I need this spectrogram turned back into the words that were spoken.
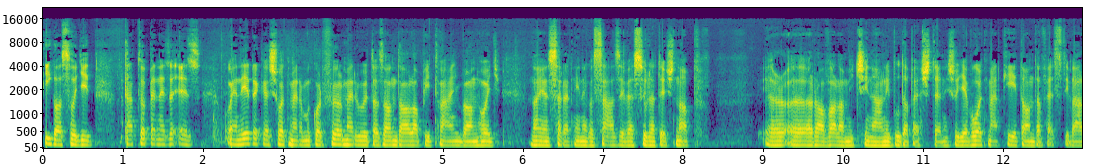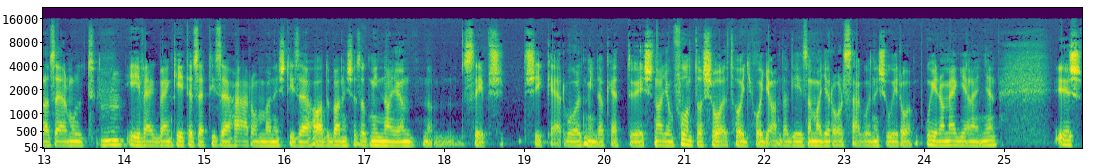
Igaz, hogy itt, tehát ez, ez olyan érdekes volt, mert amikor fölmerült az Anda alapítványban, hogy nagyon szeretnének a száz éves születésnap ra valamit csinálni Budapesten, és ugye volt már két Anda Fesztivál az elmúlt mm. években, 2013-ban és 2016-ban, és azok mind nagyon szép siker volt mind a kettő, és nagyon fontos volt, hogy, hogy Anda Géza Magyarországon is újra, újra megjelenjen. És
